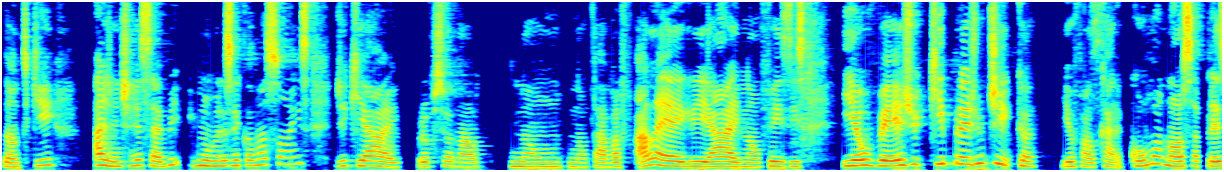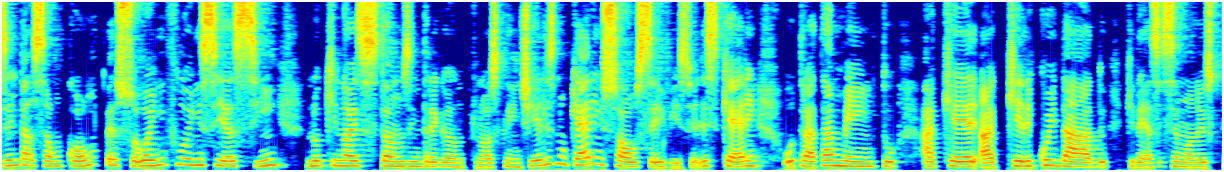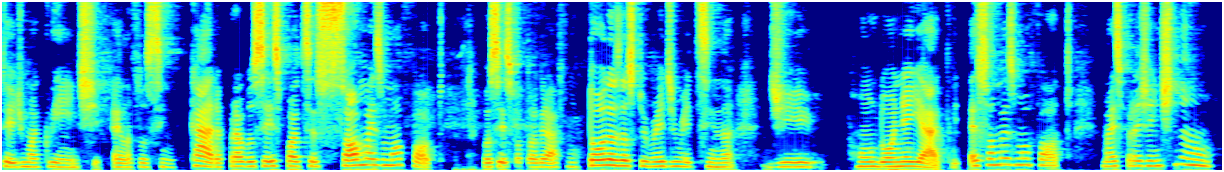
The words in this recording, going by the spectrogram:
Tanto que a gente recebe inúmeras reclamações de que, ai, profissional não não estava alegre, ai, não fez isso. E eu vejo que prejudica. E eu falo, cara, como a nossa apresentação como pessoa influencia sim no que nós estamos entregando para o nosso cliente. E eles não querem só o serviço, eles querem o tratamento, aquele, aquele cuidado. Que nem essa semana eu escutei de uma cliente, ela falou assim: cara, para vocês pode ser só mais uma foto. Vocês fotografam todas as turmas de medicina de Rondônia e Acre. É só mais uma foto. Mas pra gente não.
